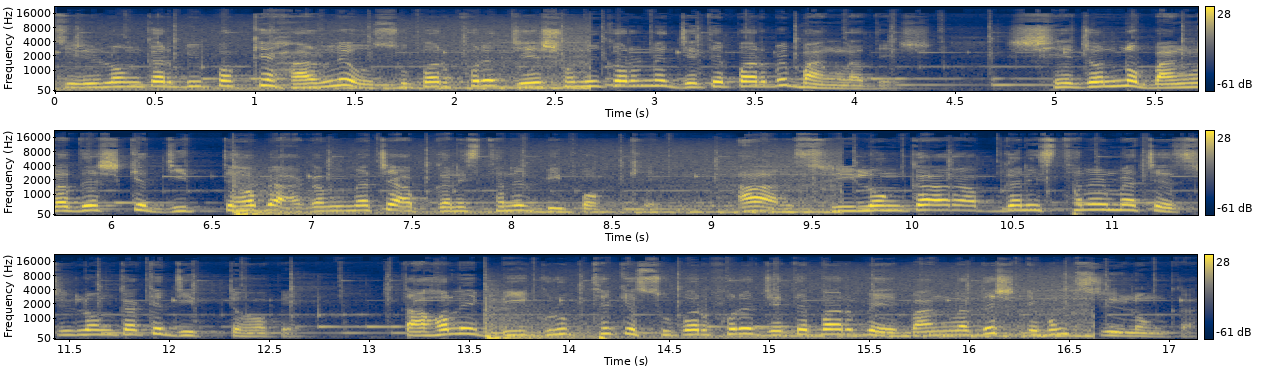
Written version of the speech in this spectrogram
শ্রীলঙ্কার বিপক্ষে হারলেও সুপার ফোরে যে সমীকরণে যেতে পারবে বাংলাদেশ, সেজন্য বাংলাদেশকে জিততে হবে আগামী ম্যাচে আফগানিস্তানের বিপক্ষে। আর শ্রীলঙ্কা আর আফগানিস্তানের ম্যাচে শ্রীলঙ্কাকে জিততে হবে। তাহলে বি গ্রুপ থেকে সুপার ফোরে যেতে পারবে বাংলাদেশ এবং শ্রীলঙ্কা।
